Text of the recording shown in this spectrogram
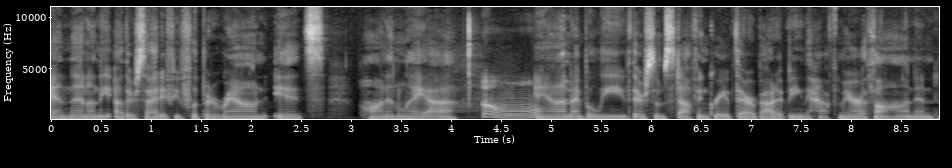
And then on the other side, if you flip it around, it's Han and Leia. oh, And I believe there's some stuff engraved there about it being the half marathon and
